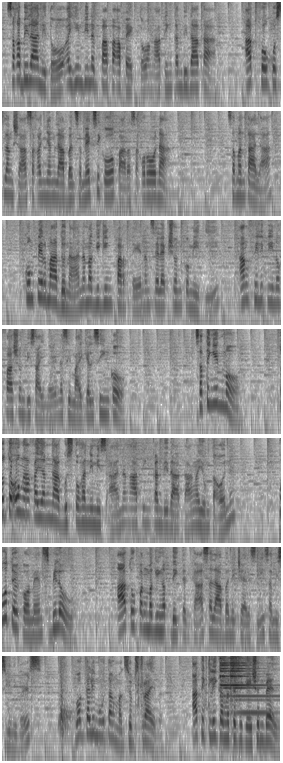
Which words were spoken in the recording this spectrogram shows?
Sa kabila nito ay hindi nagpapaapekto ang ating kandidata at focus lang siya sa kanyang laban sa Mexico para sa corona. Samantala, kumpirmado na na magiging parte ng selection committee ang Filipino fashion designer na si Michael Cinco. Sa tingin mo, totoo nga kayang nagustuhan ni Miss Anne ang ating kandidata ngayong taon? Put your comments below. At upang maging updated ka sa laban ni Chelsea sa Miss Universe, huwag kalimutang mag-subscribe at i-click ang notification bell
